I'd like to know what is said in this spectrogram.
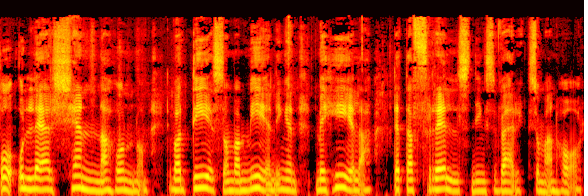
och, och lär känna honom. Det var det som var meningen med hela detta frälsningsverk som han har.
